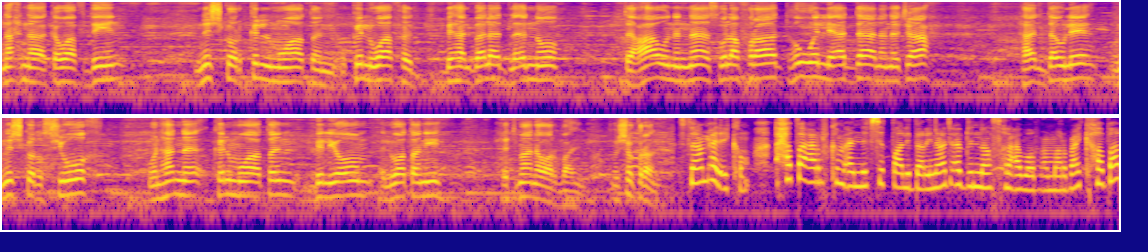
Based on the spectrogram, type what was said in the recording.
نحن كوافدين نشكر كل مواطن وكل وافد بهالبلد لأنه تعاون الناس والأفراد هو اللي أدى لنجاح هالدولة. ونشكر الشيوخ ونهنئ كل مواطن باليوم الوطني 48 وشكرا السلام عليكم. أحب أعرفكم عن نفسي الطالبة ريناد عبد الناصر عوض عمر باكهبا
